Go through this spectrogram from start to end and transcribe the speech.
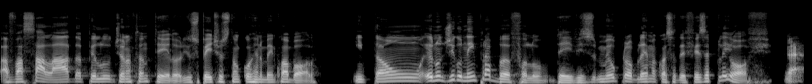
avassalada pelo Jonathan Taylor. E os Patriots estão correndo bem com a bola. Então, eu não digo nem para Buffalo, Davis. O meu problema com essa defesa é playoff. É.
